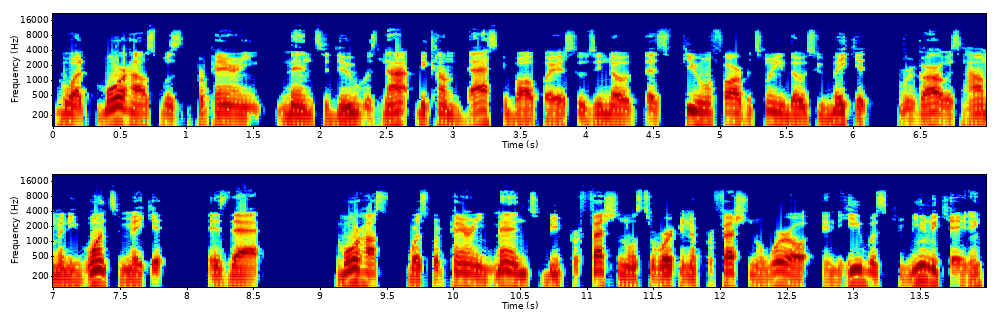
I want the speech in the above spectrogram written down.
what Morehouse was preparing men to do was not become basketball players, because you know there's few and far between those who make it, regardless of how many want to make it, is that Morehouse was preparing men to be professionals to work in a professional world. And he was communicating,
